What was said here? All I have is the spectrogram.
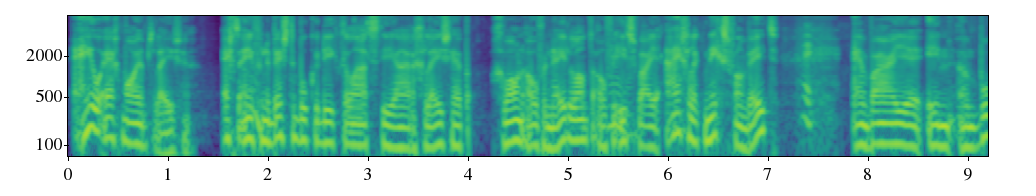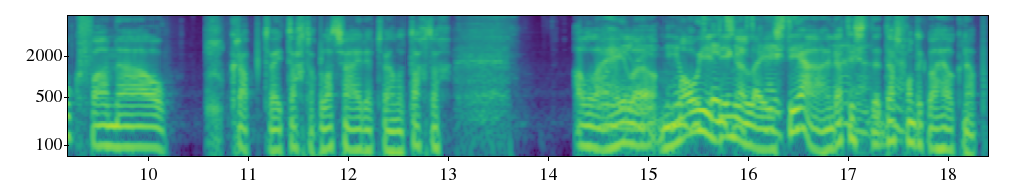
heel erg mooi om te lezen. Echt een van de beste boeken die ik de laatste jaren gelezen heb. Gewoon over Nederland, over Ja, ja. iets waar je eigenlijk niks van weet. Nee. En waar je in een boek van, nou, krap 280 bladzijden, 280, allerlei Mooie- hele goed mooie dingen leest. Ja, dat, is, dat vond ik wel heel knap.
